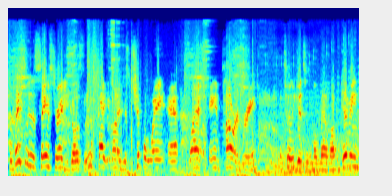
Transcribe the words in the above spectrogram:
So basically the same strategy goes. For this fight, you want to just chip away at Flash and Power Drain until he gets his momentum up, giving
